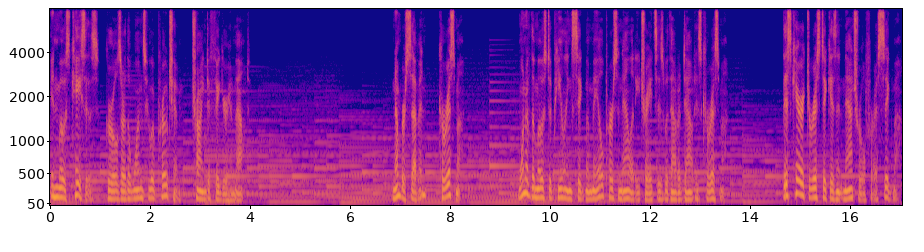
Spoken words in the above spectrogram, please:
in most cases, girls are the ones who approach him, trying to figure him out. Number 7. Charisma. One of the most appealing Sigma male personality traits is without a doubt his charisma. This characteristic isn't natural for a Sigma.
